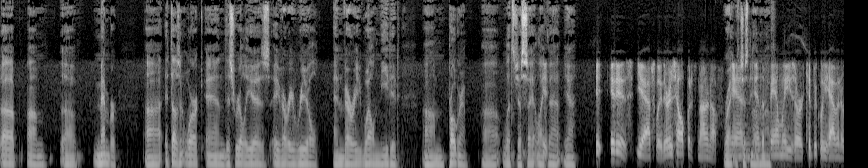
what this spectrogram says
uh, um, uh, member, uh, it doesn't work, and this really is a very real and very well needed um, program. Uh, let's just say it like It- that. Yeah. It, it is, yeah, absolutely. There is help, but it's not enough. Right, and, it's just not and enough. the families are typically having a,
